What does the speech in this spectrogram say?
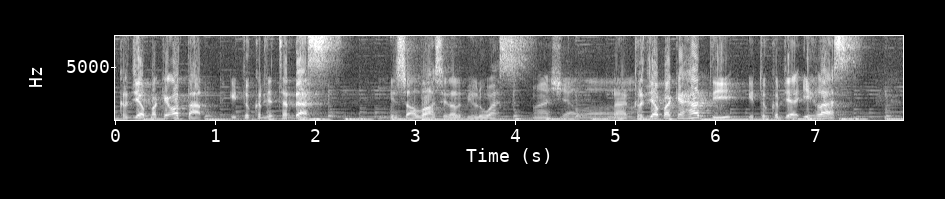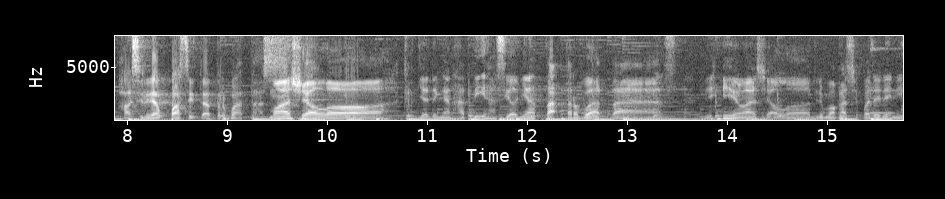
kerja pakai otak itu kerja cerdas insya Allah hasilnya lebih luas Masya Allah. nah kerja pakai hati itu kerja ikhlas hasilnya pasti tak terbatas Masya Allah kerja dengan hati hasilnya tak terbatas. Iya Masya Allah terima kasih Pak Dede nih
